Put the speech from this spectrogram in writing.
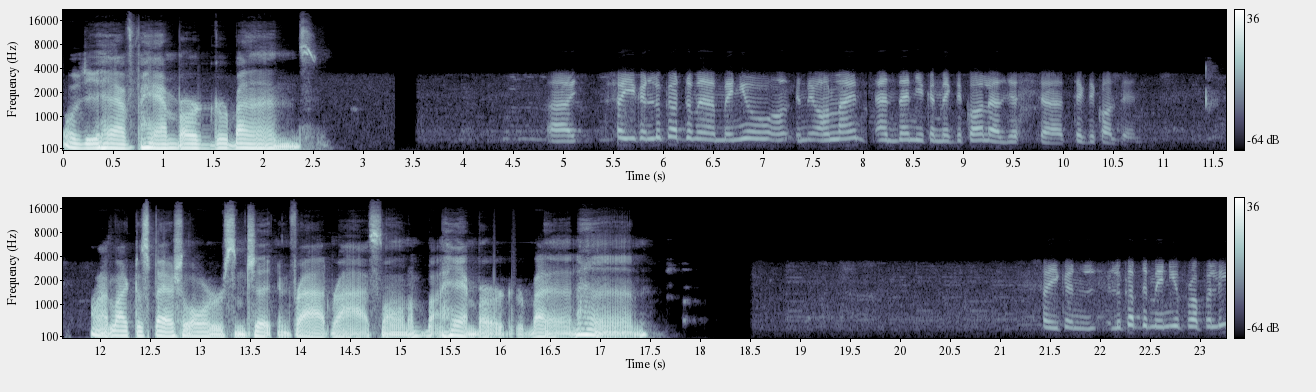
Well, do you have hamburger buns? Uh, so you can look at the menu on, in the online, and then you can make the call. I'll just uh, take the call then. I'd like to special order some chicken fried rice on a hamburger bun, hun. So you can look up the menu properly,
